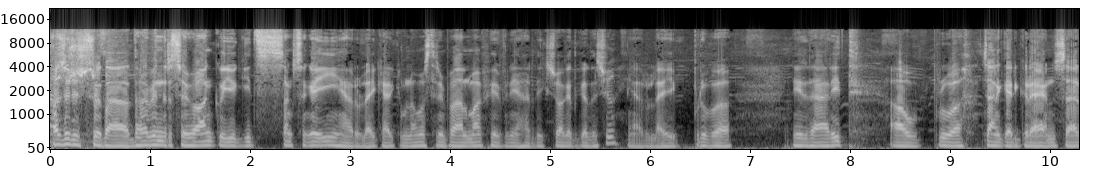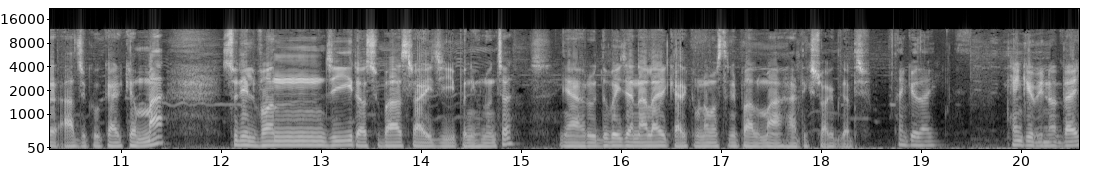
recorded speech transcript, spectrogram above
हजुर। श्रोता धर्मेन्द्र सेवाङको यो गीत सँगसँगै यहाँहरूलाई कार्यक्रम नमस्ते नेपालमा फेरि पनि हार्दिक स्वागत गर्दछु। यहाँहरूलाई पूर्व निर्धारित पूर्व जानकारी गराएअनुसार आजको कार्यक्रममा सुनिल वनजी र सुभाष राईजी पनि हुनुहुन्छ। यहाँहरू दुवैजनालाई कार्यक्रम नमस्ते नेपालमा हार्दिक स्वागत गर्दछु। थ्याङ्क यू दाई। थ्याङ्क यू विनोद दाई।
